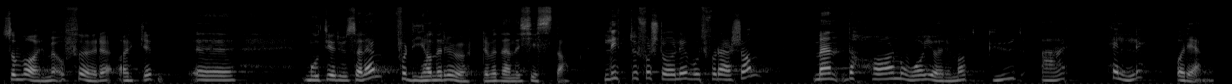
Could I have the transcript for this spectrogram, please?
som var med å føre arken eh, mot Jerusalem, fordi han rørte ved denne kista. Litt uforståelig hvorfor det er sånn, men det har noe å gjøre med at Gud er hellig og ren.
